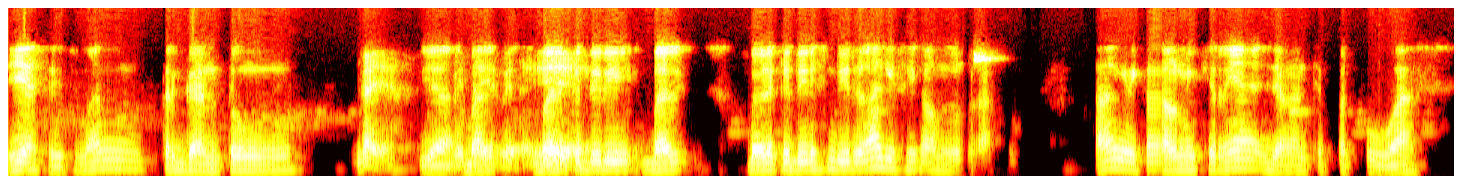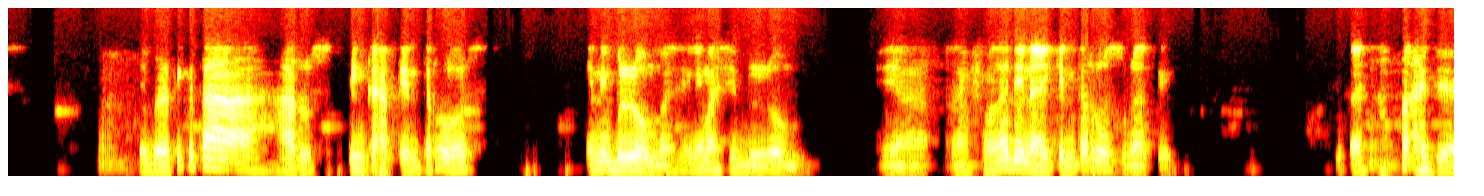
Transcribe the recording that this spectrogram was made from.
Iya sih, cuman tergantung nggak ya ya Beda, balik beda. balik Iya, ke iya. diri balik balik ke diri sendiri lagi sih kalau menurut aku. Karena gini kalau mikirnya jangan cepat puas. Hmm. Ya berarti kita harus tingkatin terus. Ini belum, Mas. Ini masih belum. Ya levelnya dinaikin terus berarti. Kita Hmm. sama aja.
